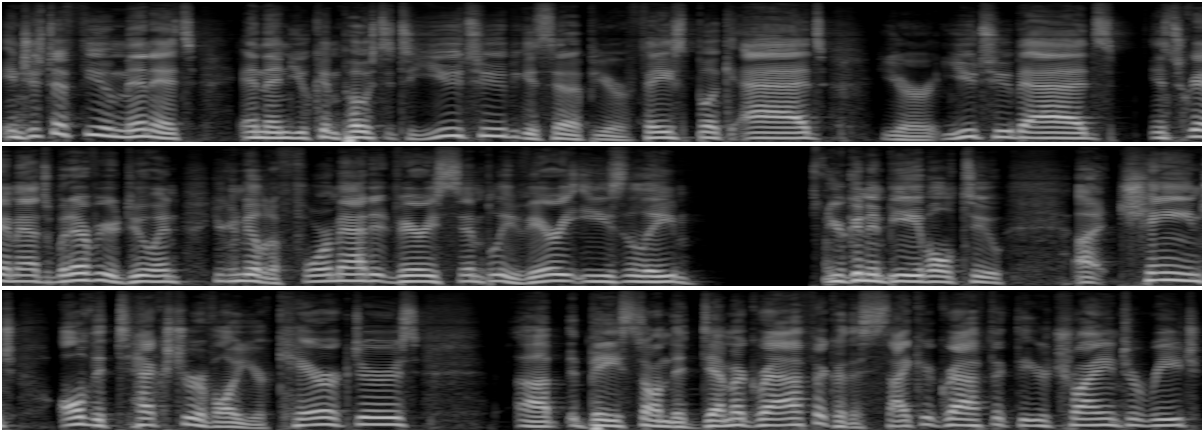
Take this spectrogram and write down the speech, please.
in just a few minutes and then you can post it to YouTube. You can set up your Facebook ads, your YouTube ads, Instagram ads, whatever you're doing. You're going to be able to format it very simply, very easily. You're going to be able to uh, change all the texture of all your characters. Uh, based on the demographic or the psychographic that you're trying to reach.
